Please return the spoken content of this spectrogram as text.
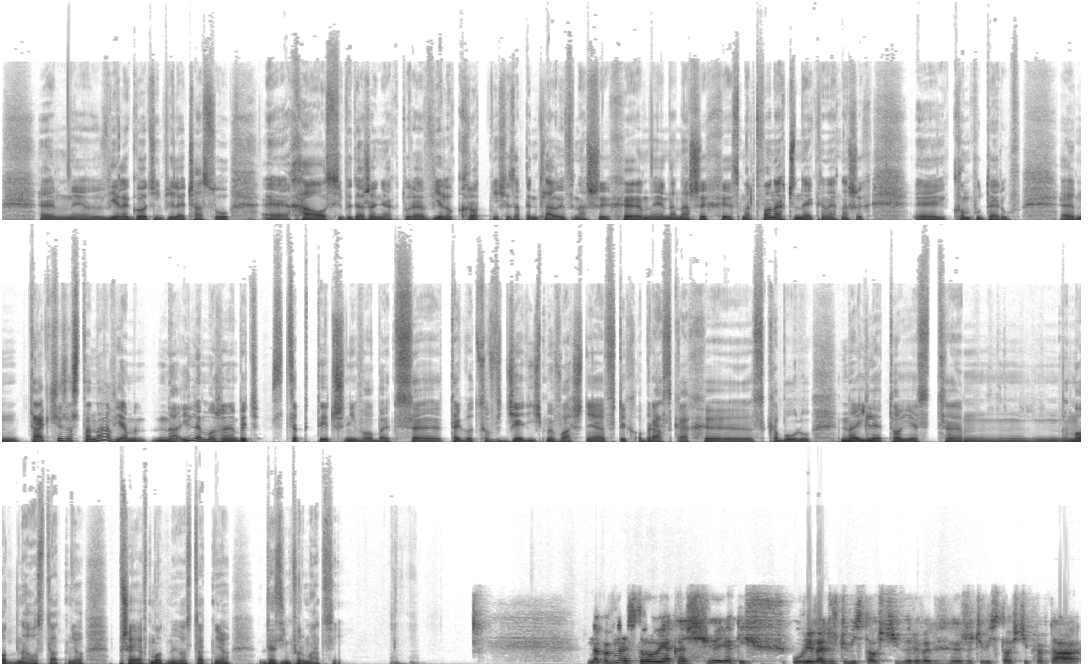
wiele godzin, wiele czasu e, chaos i wydarzenia, które wielokrotnie się zapętlały w naszych, na naszych smartfonach czy na ekranach naszych e, komputerów. Tak się zastanawiam, na ile możemy być sceptyczni wobec e, tego, co widzieliśmy właśnie w tych obrazkach z Kabulu, na ile to jest modna ostatnio, przejaw modny ostatnio dezinformacji. Na pewno jest to jakaś, jakiś urywek rzeczywistości, wyrywek rzeczywistości, prawda?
